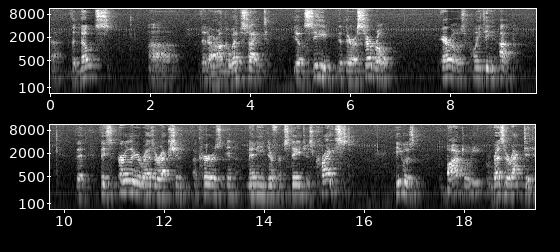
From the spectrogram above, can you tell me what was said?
uh, the notes uh, that are on the website, you'll see that there are several arrows pointing up. That this earlier resurrection occurs in many different stages. Christ, he was bodily resurrected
